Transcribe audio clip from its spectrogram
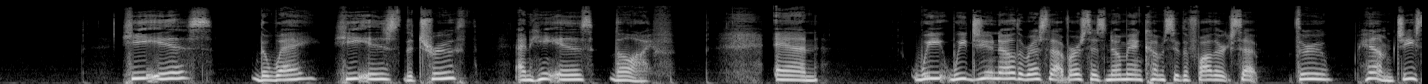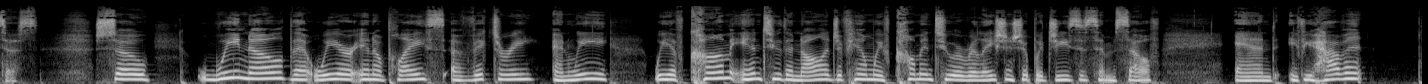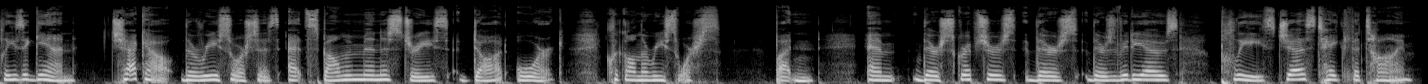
He is the way, He is the truth, and He is the life. And we we do know the rest of that verse says no man comes to the Father except through him, Jesus. So we know that we are in a place of victory and we we have come into the knowledge of him. We've come into a relationship with Jesus himself. And if you haven't, please again, check out the resources at spellmanministries.org. Click on the resource button and there's scriptures, there's there's videos. Please just take the time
